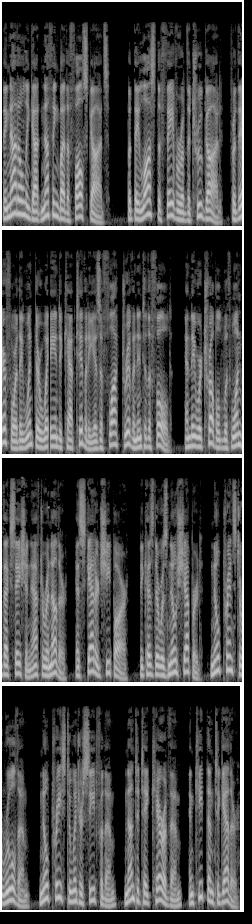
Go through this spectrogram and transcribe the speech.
They not only got nothing by the false gods, but they lost the favor of the true God, for therefore they went their way into captivity as a flock driven into the fold, and they were troubled with one vexation after another, as scattered sheep are, because there was no shepherd, no prince to rule them, no priest to intercede for them, none to take care of them, and keep them together.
